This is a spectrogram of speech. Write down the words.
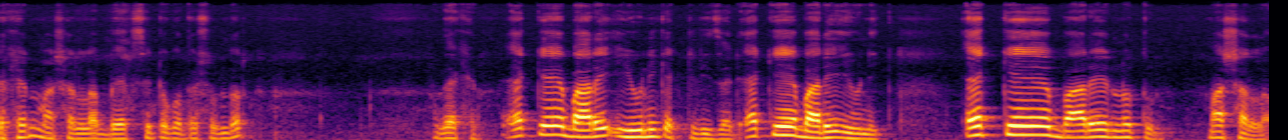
দেখেন মাশাল্লাহ ব্যাক সাইডটাও কত সুন্দর। দেখেন একেবারে ইউনিক একটি ডিজাইন একেবারে ইউনিক একেবারে নতুন মাশাল্লাহ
